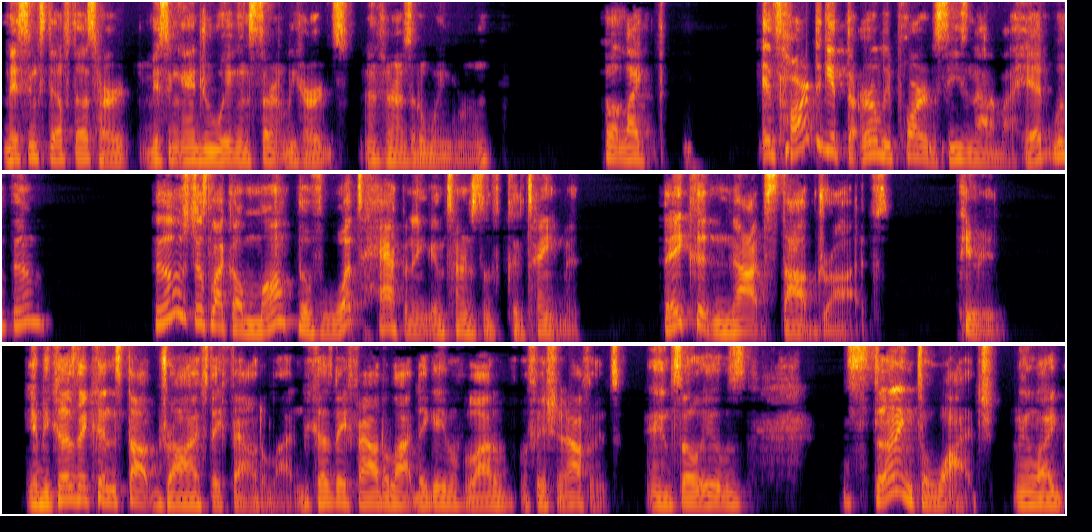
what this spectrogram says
missing Steph does hurt. Missing Andrew Wiggins certainly hurts in terms of the wing room. But like, it's hard to get the early part of the season out of my head with them. It was just like a month of what's happening in terms of containment. They could not stop drives, period. And because they couldn't stop drives, they fouled a lot. And because they fouled a lot, they gave up a lot of efficient offense. And so it was stunning to watch. And like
